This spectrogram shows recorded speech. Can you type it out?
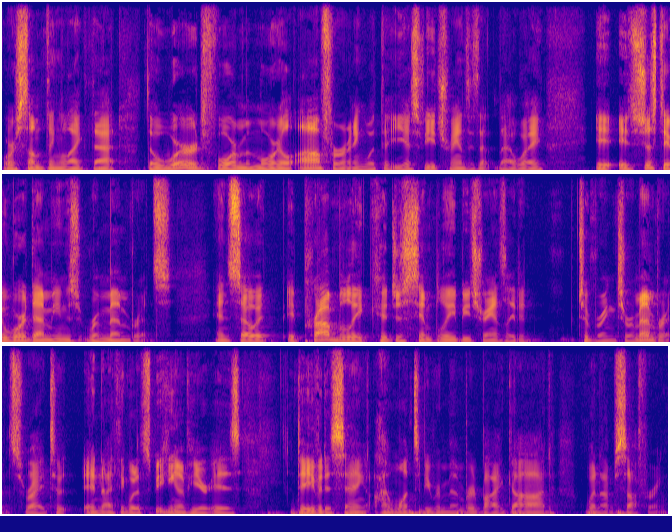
or something like that. The word for memorial offering, what the ESV translates that, that way, it, it's just a word that means remembrance. And so it, it probably could just simply be translated to bring to remembrance, right? To, and I think what it's speaking of here is David is saying, I want to be remembered by God when I'm suffering.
